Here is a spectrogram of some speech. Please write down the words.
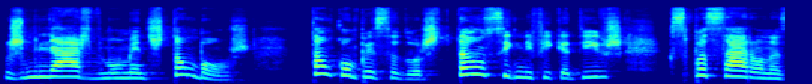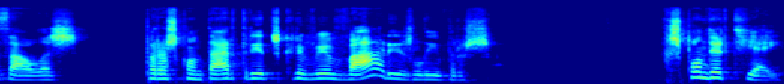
os milhares de momentos tão bons tão compensadores, tão significativos que se passaram nas aulas. Para os contar, teria de escrever vários livros. Responder-te-ei,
